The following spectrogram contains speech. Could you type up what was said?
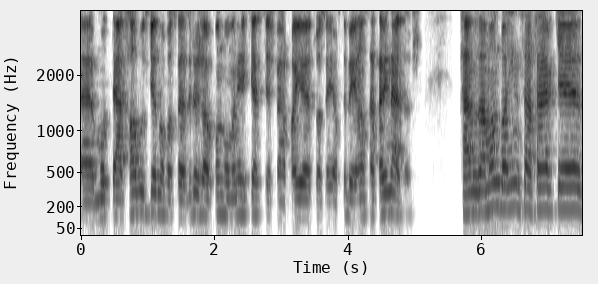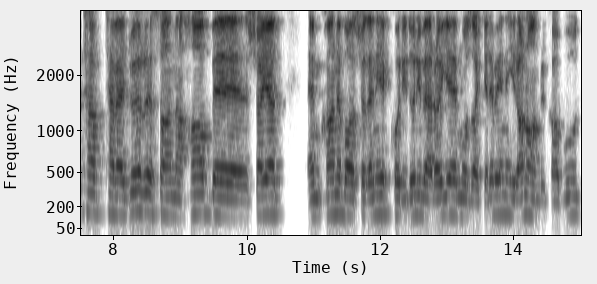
مدت ها بود که نخست وزیر ژاپن به عنوان یکی از کشورهای توسعه یافته به ایران سفری نداشت. همزمان با این سفر که توجه رسانه ها به شاید امکان باز شدن یک کریدوری برای مذاکره بین ایران و آمریکا بود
